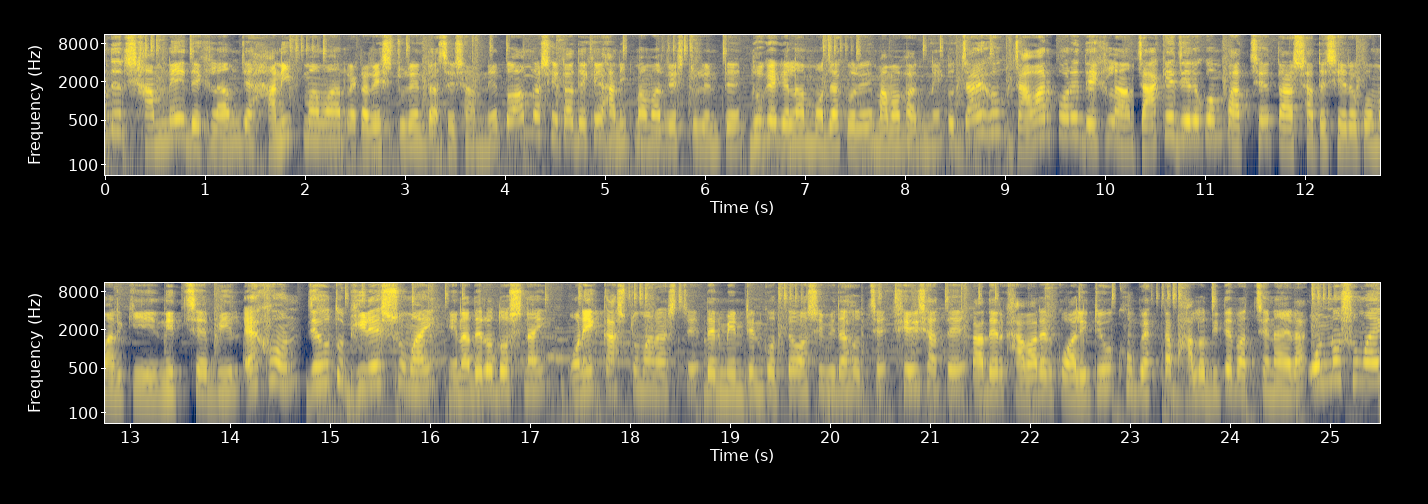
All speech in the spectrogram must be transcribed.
আমাদের সামনেই দেখলাম যে হানিফ মামার একটা রেস্টুরেন্ট আছে সামনে। তো আমরা সেটা দেখে হানিফ মামার রেস্টুরেন্টে ঢুকে গেলাম, মজা করে, মামা ভাগ্নে। তো যাই হোক, যাওয়ার পরে দেখলাম যাকে যেরকম পাচ্ছে তার সাথে সেরকম আর কি নিচ্ছে বিল এখন যেহেতু ভিড়ের সময়, এনাদেরও দোষ নাই, অনেক কাস্টমার আসছে, এদের মেনটেন করতেও অসুবিধা হচ্ছে। সেই সাথে তাদের খাবারের কোয়ালিটিও খুব একটা ভালো দিতে পারছে না এরা। অন্য সময়ে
